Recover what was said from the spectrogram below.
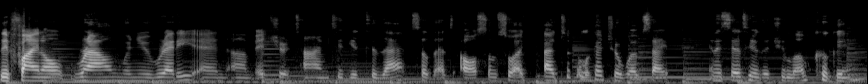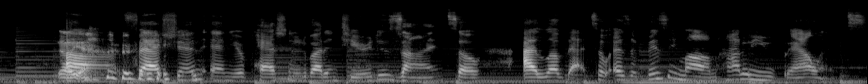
the final round when you're ready, and um, it's your time to get to that. So that's awesome. So I, I took a look at your website, and it says here that you love cooking Oh yeah. uh, fashion and you're passionate about interior design. So I love that. So as a busy mom, how do you balance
